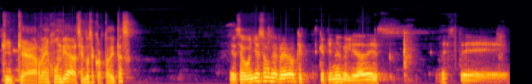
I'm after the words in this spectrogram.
Que, que agarra enjundia haciéndose cortaditas. Eh, según yo, es un guerrero que, que tiene habilidades. Este.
